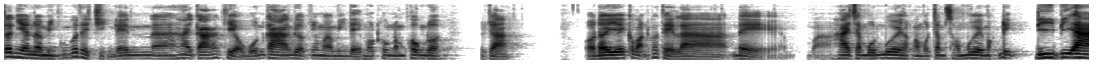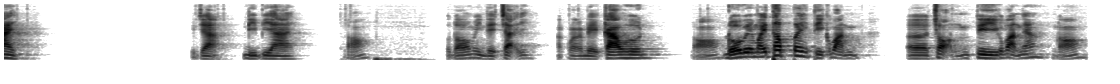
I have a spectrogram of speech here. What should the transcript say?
Tất nhiên là mình cũng có thể chỉnh lên à, 2K các kiểu 4K cũng được nhưng mà mình để 1050 thôi. Được chưa ở đây ấy, các bạn có thể là để à, 240 hoặc là 160 mặc định DPI được chưa DPI đó. Sau đó mình để chạy hoặc là để cao hơn. Đó. Đối với máy thấp ấy thì các bạn uh, chọn tùy các bạn nhé. Đó.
